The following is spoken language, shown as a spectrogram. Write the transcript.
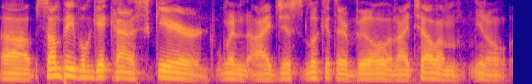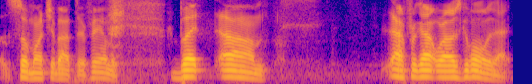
Uh, some people get kind of scared when I just look at their bill and I tell them, you know, so much about their family. But um, I forgot where I was going with that.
